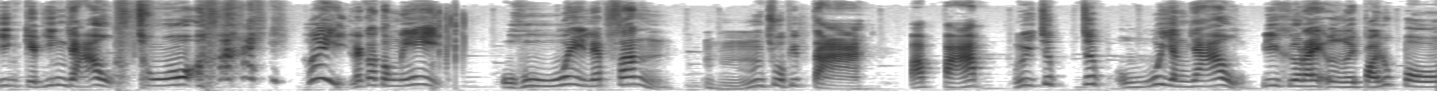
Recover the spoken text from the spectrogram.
ยิ่งเก็บยิ่งยาว โชว์เฮ้ย แล้วก็ตรงนี้ โอ้โหเล็บสั้นอื้อหือชั่วพริบตา ปั๊บปั๊บเฮ้ย จึ๊บจึ๊บโอ้ยยังยาว นี่คืออะไรเอ่ย ปล่อยลูกโป่ง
